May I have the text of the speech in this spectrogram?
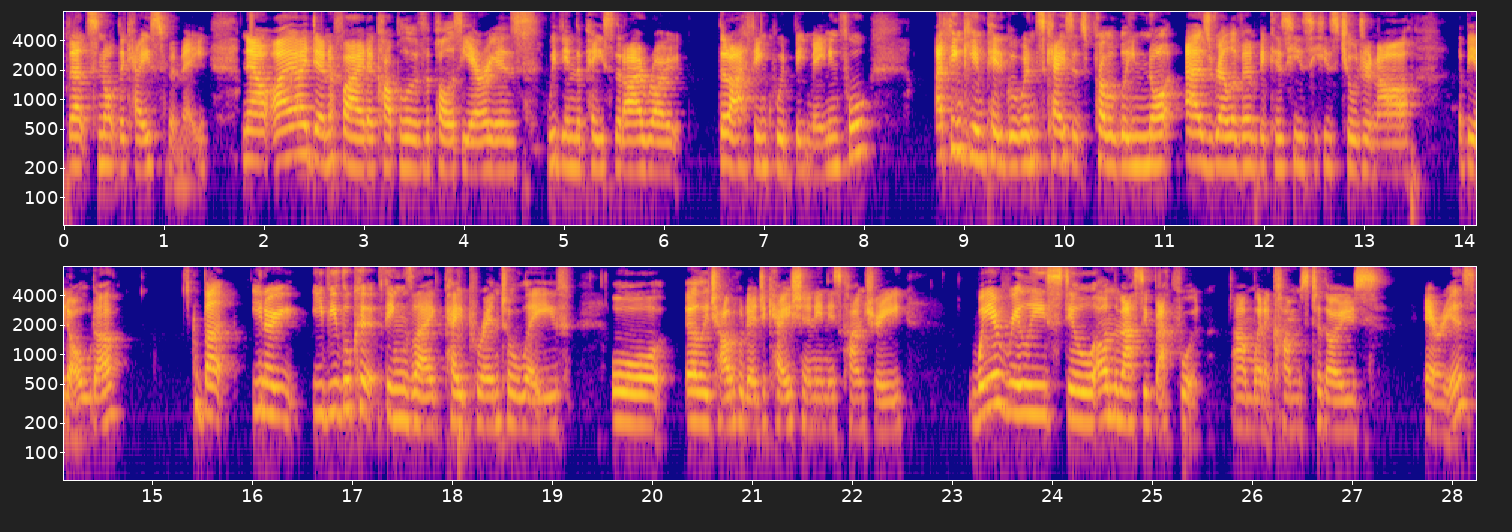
that's not the case for me. Now i identified a couple of the policy areas within the piece that i wrote that i think would be meaningful i think in peter gutwein's case it's probably not as relevant because his his children are a bit older but you know if you look at things like paid parental leave or early childhood education in this country, we are really still on the massive back foot um, when it comes to those areas.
